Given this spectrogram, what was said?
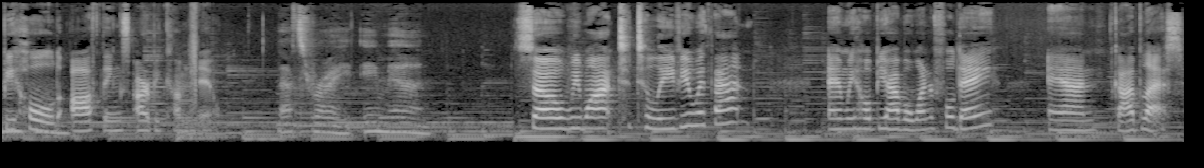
behold, all things are become new." That's right. Amen. So we want to leave you with that, and we hope you have a wonderful day, and God bless.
